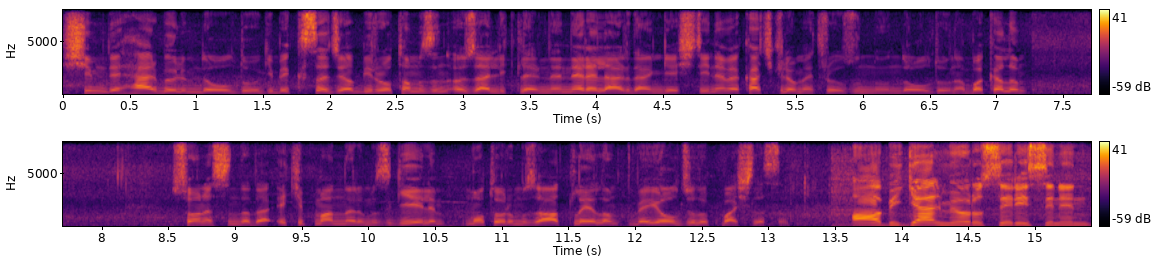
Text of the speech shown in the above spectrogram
Şimdi her bölümde olduğu gibi kısaca bir rotamızın özelliklerine, nerelerden geçtiğine ve kaç kilometre uzunluğunda olduğuna bakalım. Sonrasında da ekipmanlarımızı giyelim, motorumuza atlayalım ve yolculuk başlasın. Abi Gelmiyoruz serisinin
